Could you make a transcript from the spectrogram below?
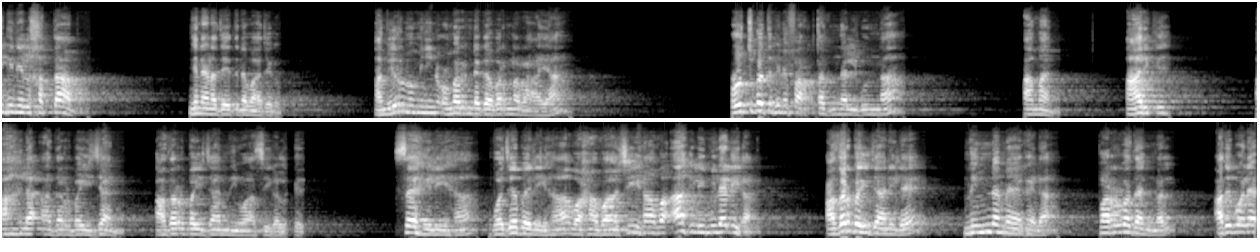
ഇബ്നുൽ ഖത്താബ് ഇങ്ങനെയാണ് അദ്ദേഹത്തിന്റെ വാചകം. അമീർ മുഅ്മിനീൻ ഉമറിന്റെ ഗവർണറായ ബിൻ ഫർഖദ് നൽകുന്ന അമാൻ. ആർക്ക്? അഹ്ല അദർബൈജാൻ. അദർബൈജാൻ നിവാസികൾക്ക്. സഹലിഹ വജബലിഹ വഹവാഷിഹ വ അഹ്ലി മിലലിഹ. അദർബൈജാനിലെ നിമ്ന മേഖല പർവതങ്ങൾ അതുപോലെ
